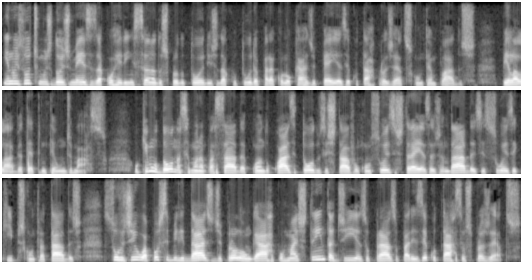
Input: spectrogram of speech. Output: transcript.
E nos últimos dois meses, a correria insana dos produtores da cultura para colocar de pé e executar projetos contemplados pela LAB até 31 de março. O que mudou na semana passada, quando quase todos estavam com suas estreias agendadas e suas equipes contratadas, surgiu a possibilidade de prolongar por mais 30 dias o prazo para executar seus projetos,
